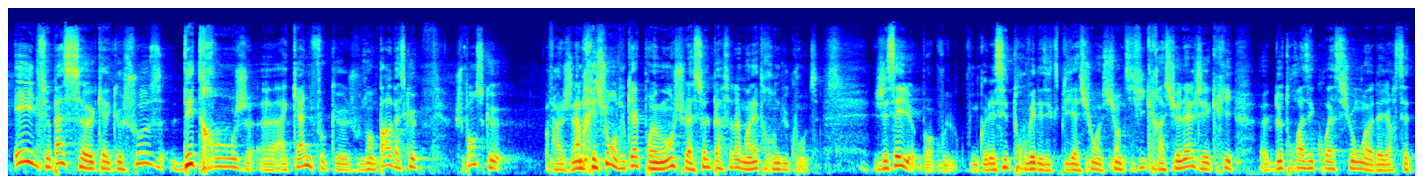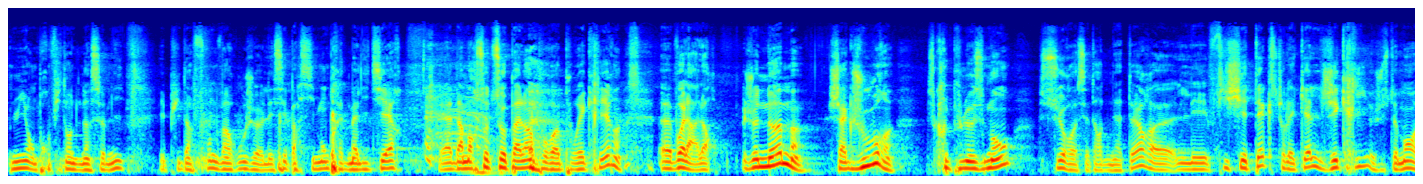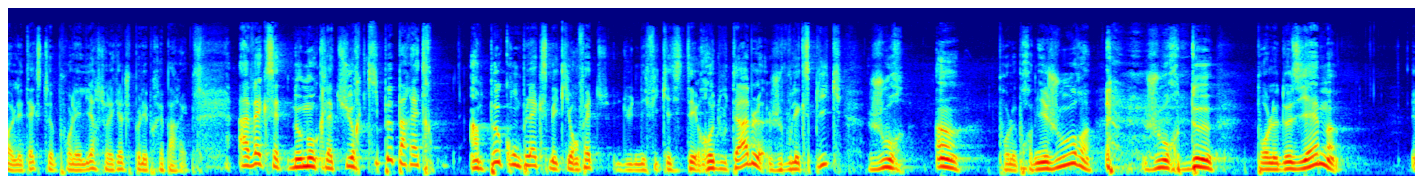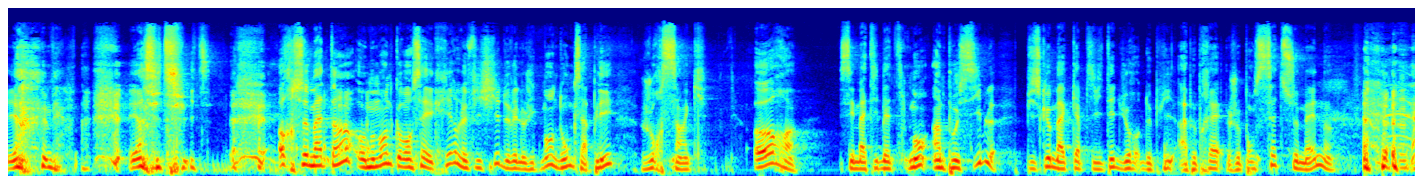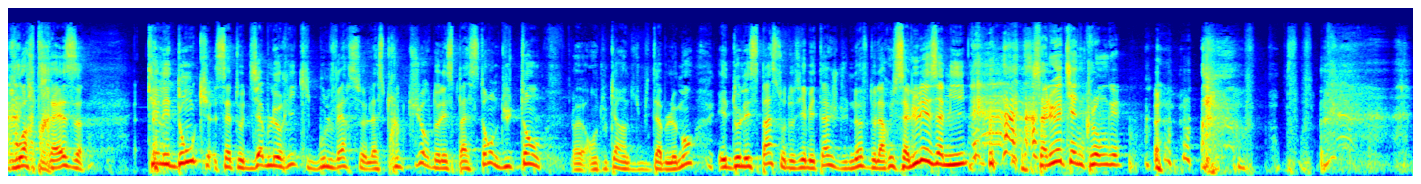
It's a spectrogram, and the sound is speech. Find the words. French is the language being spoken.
Et il se passe euh, quelque chose d'étrange euh, à Cannes. Il faut que je vous en parle parce que je pense que, enfin, j'ai l'impression en tout cas que pour le moment, je suis la seule personne à m'en être rendu compte. J'essaye, vous, me connaissez, de trouver des explications euh, scientifiques rationnelles. J'ai écrit deux, trois équations d'ailleurs cette nuit en profitant d'une insomnie et puis d'un fond de vin rouge laissé par Simon près de ma litière et d'un morceau de sopalin pour, pour écrire. Voilà, alors je nomme chaque jour scrupuleusement sur cet ordinateur euh, les fichiers textes sur lesquels j'écris justement euh, les textes pour les lire, sur lesquels je peux les préparer. Avec cette nomenclature qui peut paraître un peu complexe, mais qui est en fait d'une efficacité redoutable, je vous l'explique. Jour 1 pour le premier jour, jour 2 pour le deuxième, et ainsi de suite. Or, ce matin, au moment de commencer à écrire, le fichier devait logiquement donc s'appeler jour 5. Or, c'est mathématiquement impossible, puisque ma captivité dure depuis à peu près, je pense, 7 semaines, voire 13. Quelle est donc cette diablerie qui bouleverse la structure de l'espace-temps, du temps, euh, en tout cas indubitablement, et de l'espace au deuxième étage du 9 de la rue? Salut les amis Salut Étienne Klong.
